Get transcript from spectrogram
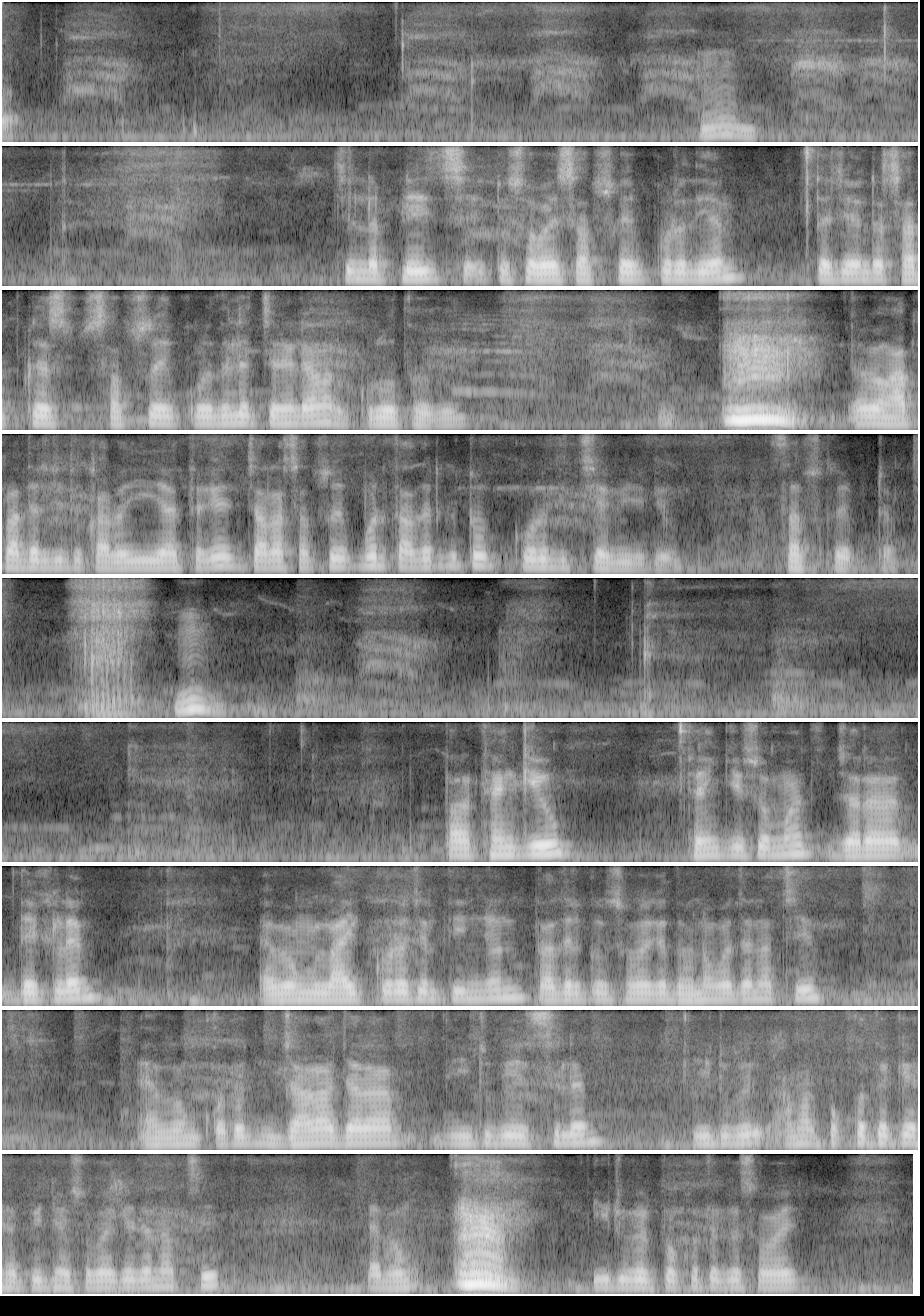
হুম। চ্যানেলটা প্লিজ একটু সবাই সাবস্ক্রাইব করে দিন তা চ্যানেলটা সাবস্ক্রাইব সাবস্ক্রাইব করে দিলে চ্যানেলটা আমার গ্রোথ হবে। এবং আপনাদের যদি কারও ইয়া থাকে, যারা সাবস্ক্রাইব করে, তাদেরকে তো করে দিচ্ছি আমি যদিও সাবস্ক্রাইবটা হুম। তাহলে thank you thank you so much যারা দেখলেন এবং লাইক করেছেন তিনজন তাদেরকে সবাইকে ধন্যবাদ জানাচ্ছি। এবং কত যারা যারা ইউটিউবে এসেছিলেন, ইউটিউবে আমার পক্ষ থেকে হ্যাপি নিউ সবাইকে জানাচ্ছি এবং ইউটিউবের পক্ষ থেকে সবাই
